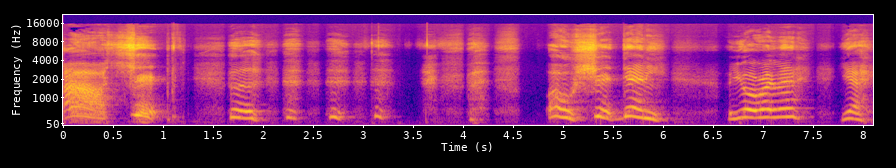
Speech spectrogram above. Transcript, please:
Ah, shit. Oh, shit, Danny. Are you alright, man? Yeah,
